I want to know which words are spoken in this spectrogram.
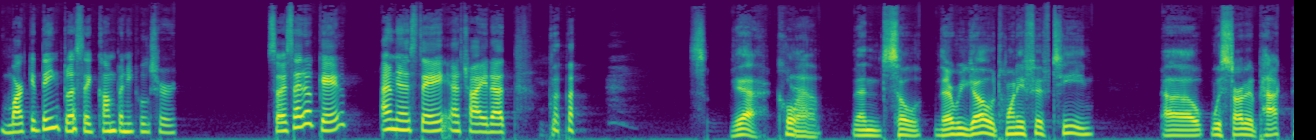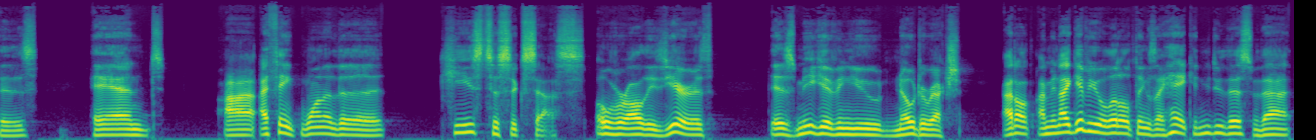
marketing plus like company culture so I said okay I'm gonna stay and try that yeah, cool. Yeah. Then so there we go. 2015, uh, we started PacBiz, and uh, I think one of the keys to success over all these years is me giving you no direction. I don't. I mean, I give you little things like, "Hey, can you do this or that?"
